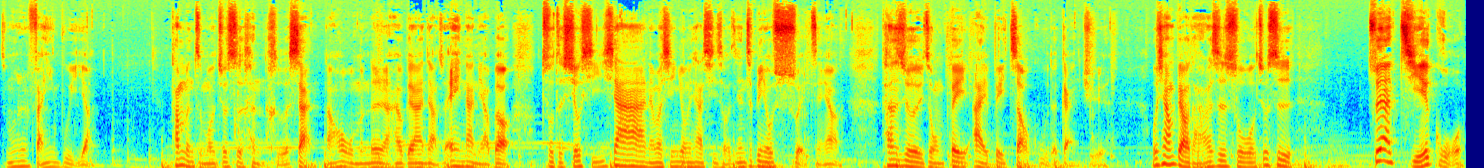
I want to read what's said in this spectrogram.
怎么人反应不一样？他们怎么就是很和善？然后我们的人还要跟他讲说：“哎，那你要不要坐着休息一下？你要不要先用一下洗手间？这边有水，怎样？”他是有一种被爱、被照顾的感觉。我想表达的是说，就是虽然结果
